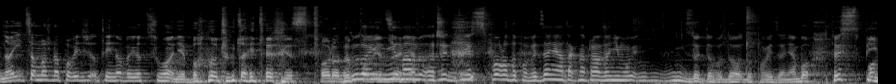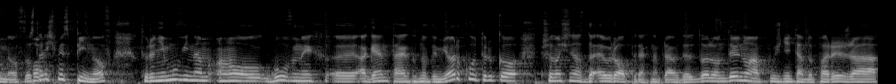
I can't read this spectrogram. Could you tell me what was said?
No i co można powiedzieć o tej nowej odsłonie, bo tutaj też jest sporo do tutaj powiedzenia. nie mam, znaczy jest sporo do powiedzenia, a tak naprawdę nie mu, nic do, do, do, do powiedzenia, bo to jest spin-off. Dostaliśmy spin-off, który nie mówi nam o głównych e, agentach w Nowym Jorku, tylko przenosi nas do Europy tak naprawdę, do Londynu, a później tam do Paryża,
